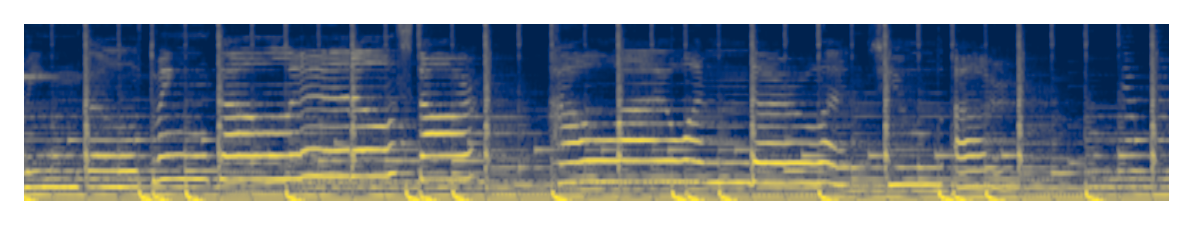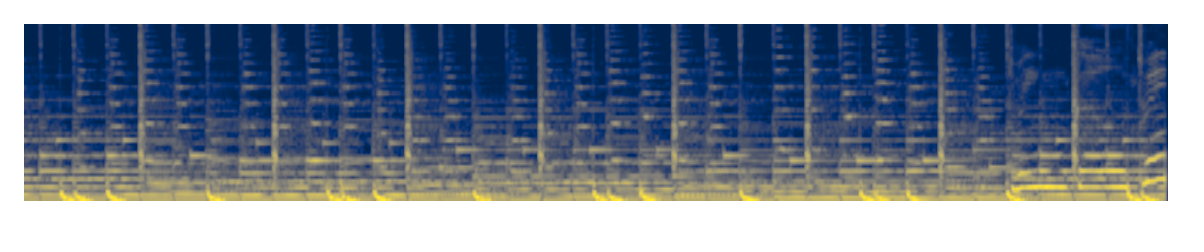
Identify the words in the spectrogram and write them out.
Twinkle Twinkle, twinkle.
